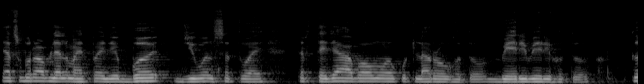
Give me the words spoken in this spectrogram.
त्याचबरोबर आपल्याला माहीत पाहिजे ब जीवनसत्व आहे. तर त्याच्या अभावामुळं कुठला रोग होतो? बेरीबेरी होतो. क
